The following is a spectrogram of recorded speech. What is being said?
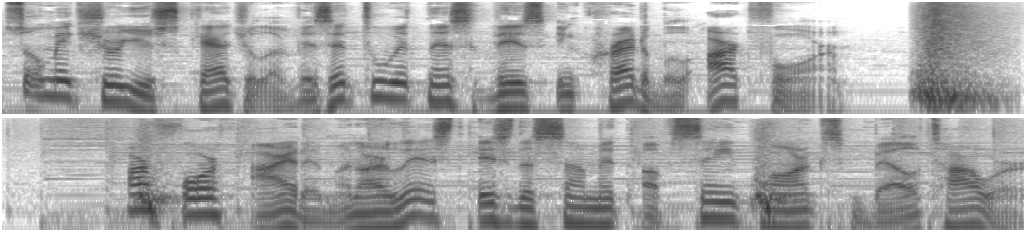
so make sure you schedule a visit to witness this incredible art form. Our fourth item on our list is the summit of St. Mark's Bell Tower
